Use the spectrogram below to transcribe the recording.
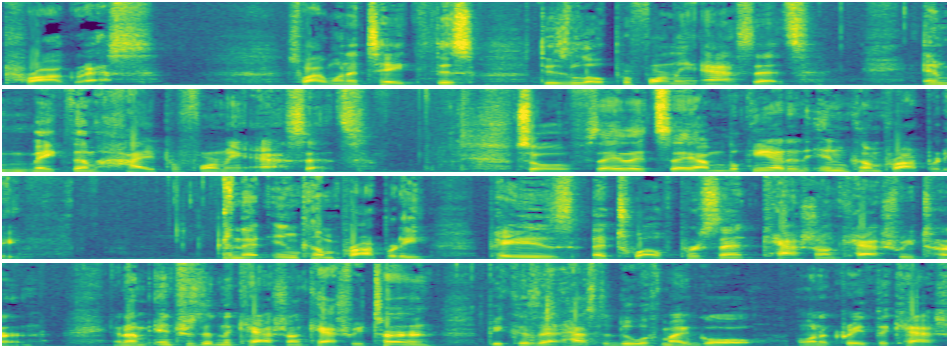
progress. So I want to take this, these low performing assets and make them high performing assets. So say let's say I'm looking at an income property and that income property pays a 12% cash on cash return. And I'm interested in the cash on cash return because that has to do with my goal. I want to create the cash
